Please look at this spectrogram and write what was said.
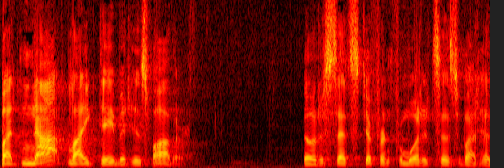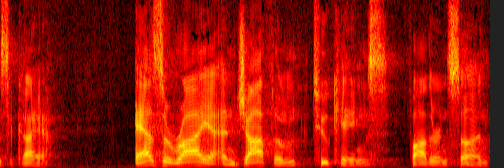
but not like David his father. Notice that's different from what it says about Hezekiah. Azariah and Jotham, two kings, father and son,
